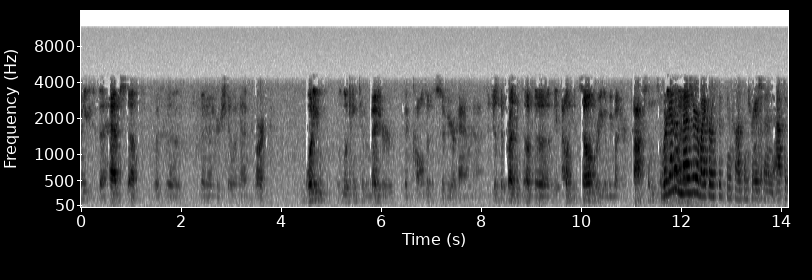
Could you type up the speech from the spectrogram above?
When you get to the Hab stuff with the, I know that part, what are you looking to measure that calls it a severe Hab or not? Is it just the presence of the, the algae itself, or are you toxins? or We're gonna measure microcystin concentration at the,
